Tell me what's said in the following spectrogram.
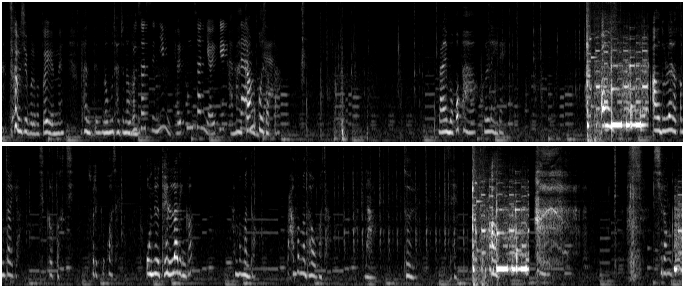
30으로 바꿔야겠네. 반등. 너무 자주 나가 우루서스님 별풍선 10개 아, 감사합니다. 아, 까먹고 있었다. 나이 먹어봐. 원래 이래. 어우! 아 놀래라. 깜짝이야. 시끄럽다 그치 소리 끄고 하자 이거. 오늘 될 날인가? 한 번만 더 한 번만 더 하고 가자. 하나 둘셋아! 실한가? 아,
